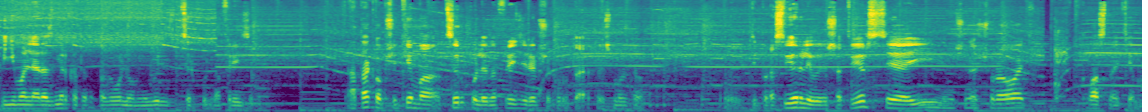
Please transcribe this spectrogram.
минимальный размер, который позволил мне вырезать циркуль на фрезере. А так вообще тема циркуля на фрезере вообще крутая. То есть можно э, ты просверливаешь отверстие и начинаешь шуровать. Классная тема.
